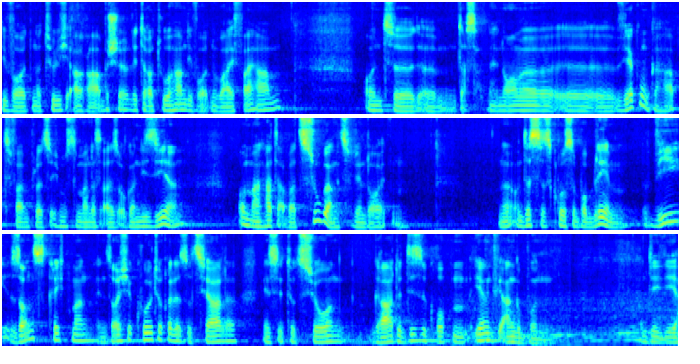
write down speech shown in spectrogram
Die wollten natürlich arabische Literatur haben, die wollten Wi-Fi haben. Und äh, ähm, das hat eine enorme äh, Wirkung gehabt, weil plötzlich musste man das alles organisieren. Und man hatte aber Zugang zu den Leuten. Ne? Und das ist das große Problem. Wie sonst kriegt man in solche kulturelle, soziale Institutionen gerade diese Gruppen irgendwie angebunden? Und die, die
